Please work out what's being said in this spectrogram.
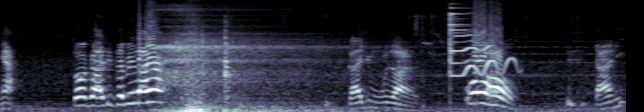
ના તો ગાડી તમે લાયા? ગાડી હું લાવ્યો ઓહો. તાની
